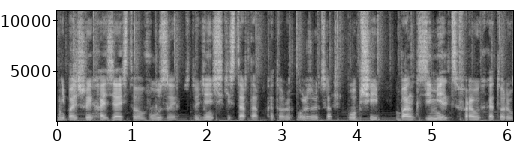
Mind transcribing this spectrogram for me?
небольшие хозяйства, вузы, студенческие стартапы, которые пользуются. Общий банк земель цифровых, который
